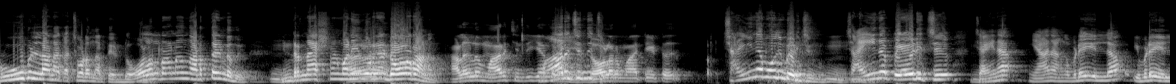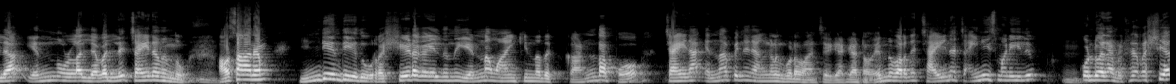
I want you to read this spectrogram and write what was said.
റൂബിളിലാണ് ആ കച്ചവടം നടത്തിയത് ഡോളറാണ് നടത്തേണ്ടത്. ഇന്റർനാഷണൽ മണി എന്ന് പറഞ്ഞാൽ ഡോളറാണ് ആളുകൾ മാറി ചിന്തിക്കാൻ മാറി. ചിന്തിച്ചു. ഡോളർ മാറ്റിയിട്ട് ചൈന പോലും പേടിച്ചിരുന്നു. ചൈന പേടിച്ച് ചൈന ഞാൻ അവിടെ ഇല്ല ഇവിടെ ഇല്ല എന്നുള്ള ലെവലിൽ ചൈന നിന്നു അവസാനം ഇന്ത്യ എന്ത് ചെയ്തു? റഷ്യയുടെ കയ്യിൽ നിന്ന് എണ്ണ വാങ്ങിക്കുന്നത് കണ്ടപ്പോൾ ചൈന എന്നാൽ പിന്നെ ഞങ്ങളും കൂടെ വാങ്ങിച്ചേക്കാം കേട്ടോ എന്ന് പറഞ്ഞ് ചൈന ചൈനീസ് മണിയിൽ. കൊണ്ടുവരാൻ പക്ഷേ റഷ്യ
